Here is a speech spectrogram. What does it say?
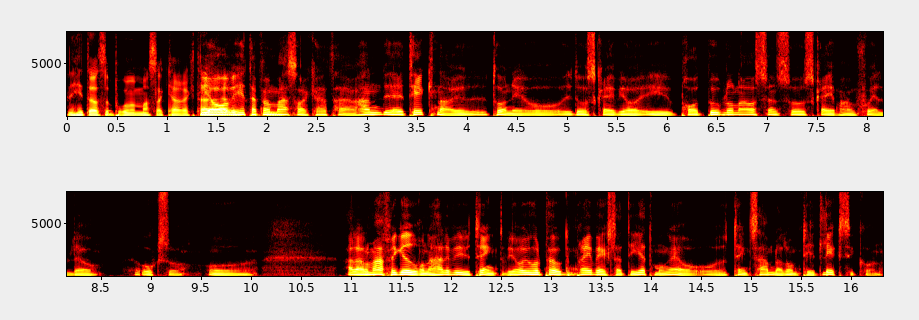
Ni hittar alltså på en massa karaktärer? Ja, vi hittar på en massa karaktärer. Han eh, tecknar ju Tony och då skrev jag i pratbubblorna och sen så skrev han själv då också. Och alla de här figurerna hade vi ju tänkt, vi har ju hållit på och brevväxlat i jättemånga år och tänkt samla dem till ett lexikon.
